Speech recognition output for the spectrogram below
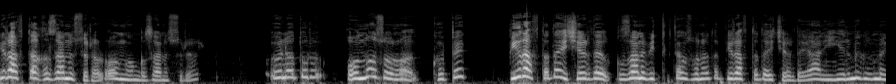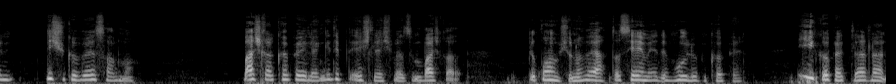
Bir hafta kızanı sürer, on gün kızanı sürer. Öyle durur. Ondan sonra köpek bir haftada içeride, kızanı bittikten sonra da bir haftada içeride. Yani 20 gün ben dişi köpeğe salmam. Başka köpeğiyle gidip de eşleşmezim. Başka bir komşunu veyahut da sevmediğim huylu bir köpeğin. İyi köpeklerle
